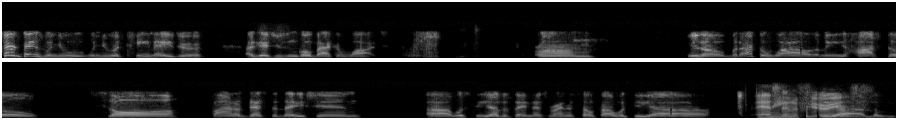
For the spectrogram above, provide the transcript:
certain things when you when you're a teenager. I guess you can go back and watch. Um, you know, but after a while, I mean, Hostel, Saw, Final Destination. Uh, what's the other thing that's ran itself out with the uh, Fast and the with the, uh, the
